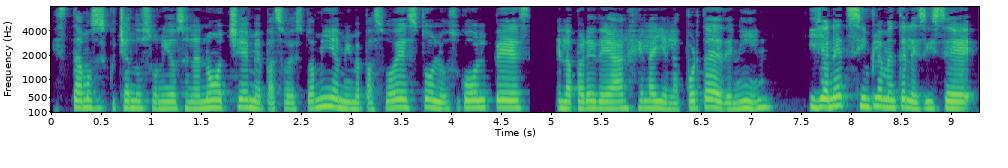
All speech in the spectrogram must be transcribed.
Estamos escuchando sonidos en la noche. Me pasó esto a mí, a mí me pasó esto, los golpes en la pared de Ángela y en la puerta de Denín. Y Janet simplemente les dice,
